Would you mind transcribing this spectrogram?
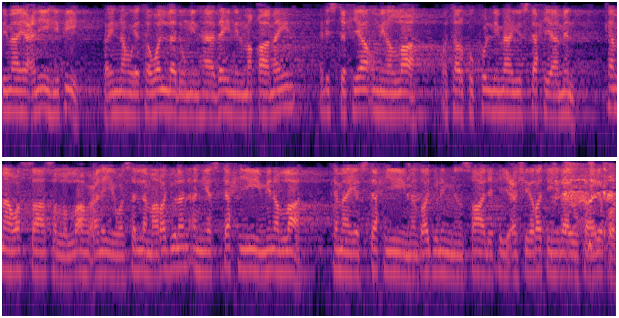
بما يعنيه فيه فإنه يتولد من هذين المقامين الاستحياء من الله وترك كل ما يستحيا منه كما وصى صلى الله عليه وسلم رجلا أن يستحيي من الله كما يستحيي من رجل من صالح عشيرته لا يفارقه.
